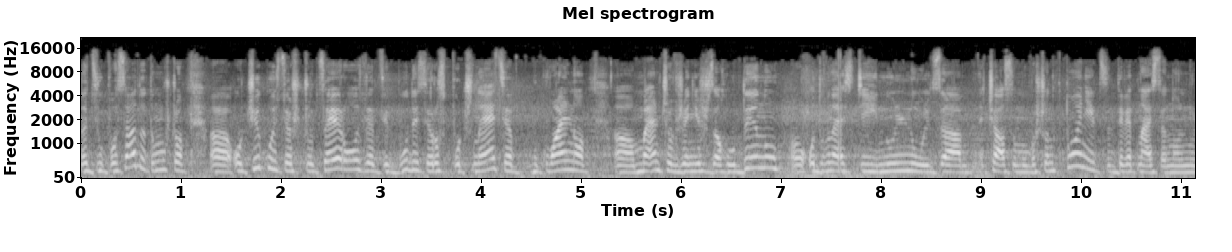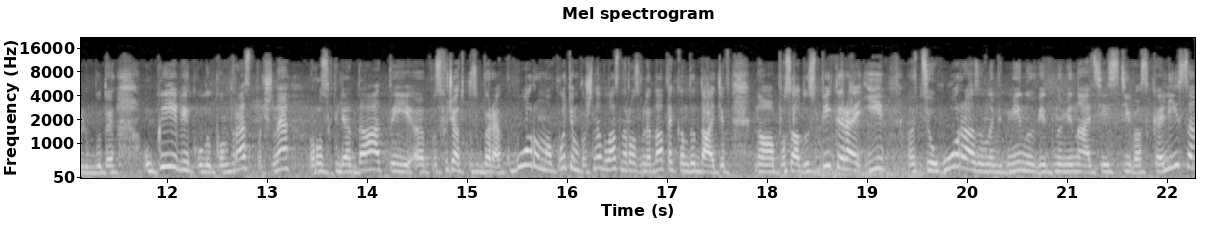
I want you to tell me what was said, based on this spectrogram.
на цю посаду, тому що е, очікується, що цей розгляд відбудеться, розпочнеться буквально е, менше вже ніж за годину о 12.00 за часом у Вашингтоні. Це 19.00 буде у Києві, коли конгрес почне розглядати е, спочатку збере кворум, а потім почне власне розглядати кандидатів на посаду спікера. І цього разу, на відміну від номінації Стіва Скаліса,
